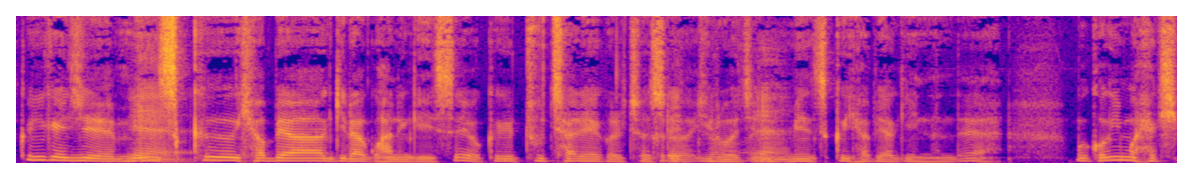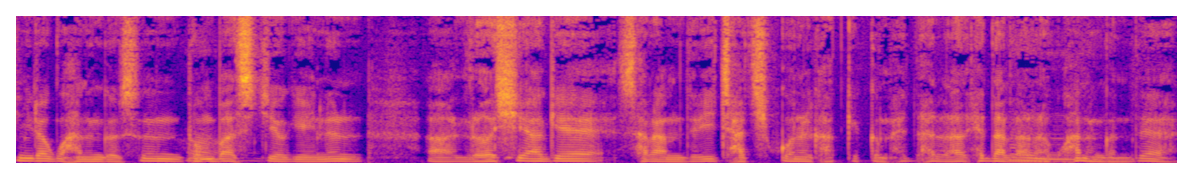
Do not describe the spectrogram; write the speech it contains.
그러니까 이제 예. 민스크 예. 협약이라고 하는 게 있어요. 그게 두 차례에 걸쳐서 그랬죠. 이루어진 예. 민스크 협약이 있는데 뭐 거기 뭐 핵심이라고 하는 것은 돈바스 어. 지역에 있는 아, 러시아계 사람들이 자치권을 갖게끔 해달라, 해달라라고 음. 하는 건데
